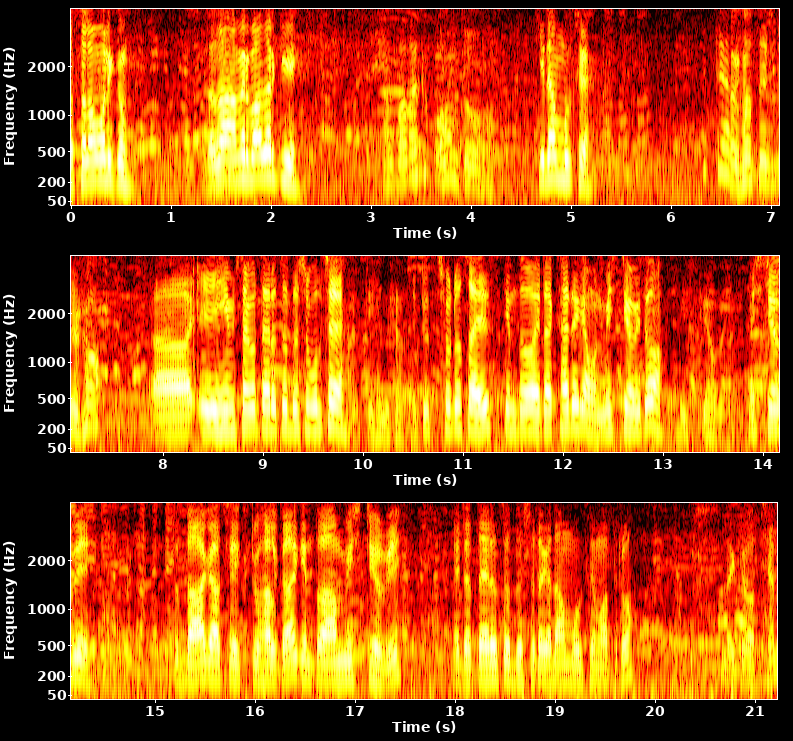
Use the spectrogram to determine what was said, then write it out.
আসসালামু আলাইকুম। চাচা আমের বাজার কি? আর একটু কম তো। কি দাম বলছে? তেরোশো চোদ্দশো। এই হিমসাগর তেরো চোদ্দশো বলছে? একটু ছোট সাইজ কিন্তু এটা খাইতে কেমন? মিষ্টি হবে তো? বৃষ্টি হবে। মিষ্টি হবে? একটু দাগ আছে একটু হালকা কিন্তু আম মিষ্টি হবে। এটা তেরো চোদ্দোশো টাকা দাম বলছে মাত্র। দেখতে পাচ্ছেন।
